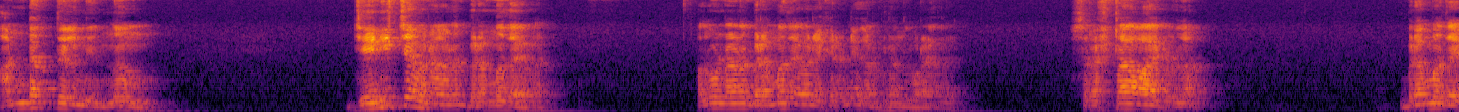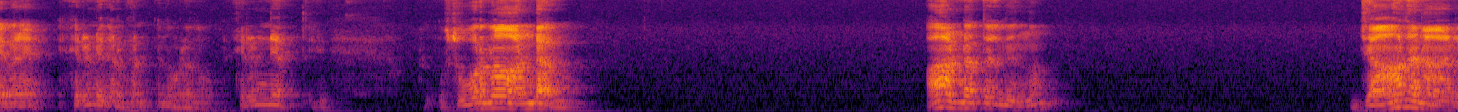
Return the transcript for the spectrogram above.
അണ്ടത്തിൽ നിന്നും ജനിച്ചവനാണ് ബ്രഹ്മദേവൻ. അതുകൊണ്ടാണ് ബ്രഹ്മദേവനെ ഹിരണ്യഗർഭൻ എന്ന് പറയുന്നത്. സ്രഷ്ടാവായിട്ടുള്ള ബ്രഹ്മദേവനെ ഹിരണ്യഗർഭൻ എന്ന് പറയുന്നു. ഹിരണ്യ സുവർണ അണ്ടം ആ അണ്ടത്തിൽ നിന്നും ജാതനാന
